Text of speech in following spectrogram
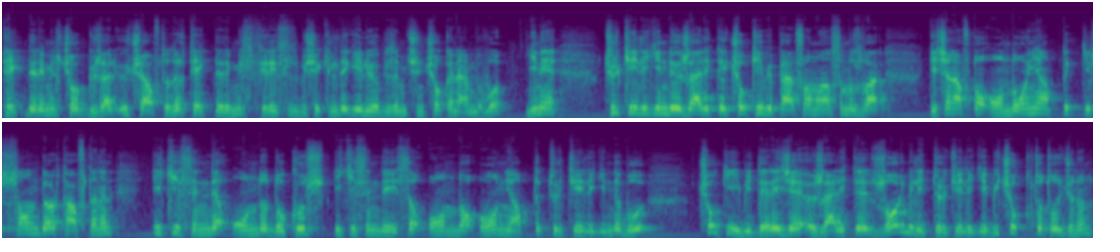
Teklerimiz çok güzel. 3 haftadır teklerimiz firesiz bir şekilde geliyor. Bizim için çok önemli bu. Yine Türkiye Ligi'nde özellikle çok iyi bir performansımız var. Geçen hafta 10'da 10 yaptık ki son 4 haftanın ikisinde 10'da 9, ikisinde ise 10'da 10 yaptık Türkiye Ligi'nde. Bu çok iyi bir derece. Özellikle zor bir lig Türkiye Ligi. Birçok totocu'nun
